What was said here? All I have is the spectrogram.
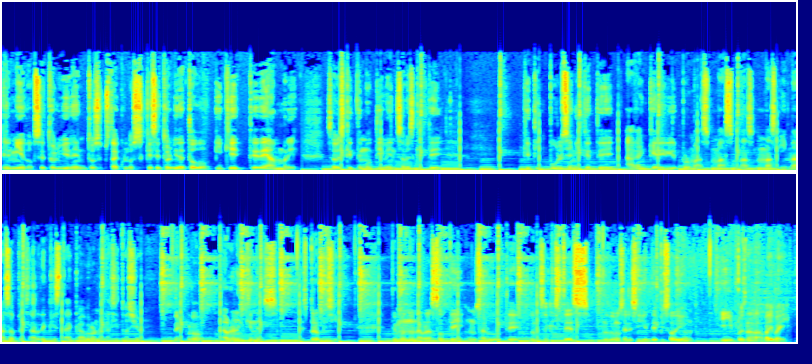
el miedo, se te olviden tus obstáculos, que se te olvide todo y que te dé hambre, sabes que te motiven, sabes que te que te impulsen y que te hagan querer ir por más, más, más, más y más a pesar de que está cabrona la situación. ¿De acuerdo? ¿Ahora lo entiendes? Espero que sí. Te mando un abrazote, un saludote donde sea que estés. Nos vemos en el siguiente episodio. Y pues nada, bye bye.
